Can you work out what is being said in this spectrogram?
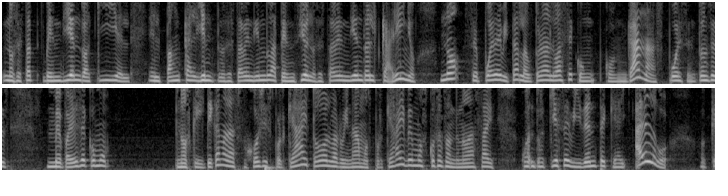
nos está vendiendo aquí el, el pan caliente, nos está vendiendo la atención, nos está vendiendo el cariño. No se puede evitar, la autora lo hace con, con ganas, pues. Entonces, me parece como nos critican a las Fujoshis porque, ay, todo lo arruinamos, porque, ay, vemos cosas donde no las hay, cuando aquí es evidente que hay algo, ¿ok?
